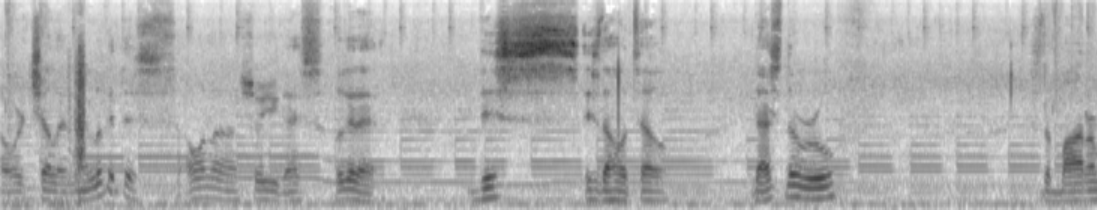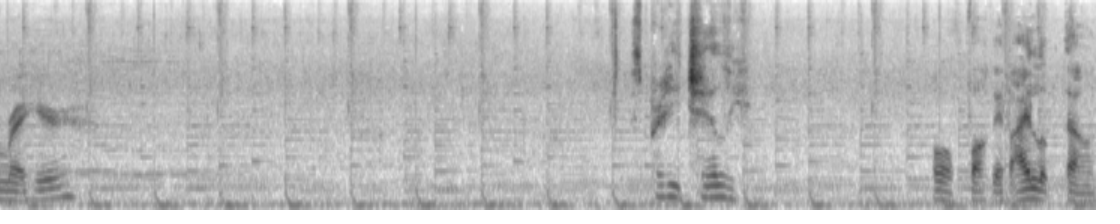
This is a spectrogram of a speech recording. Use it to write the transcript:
Oh, we're chilling. And look at this. I want to show you guys. Look at that. This is the hotel. That's the roof. It's the bottom right here. It's pretty chilly. Oh fuck! If I look down,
